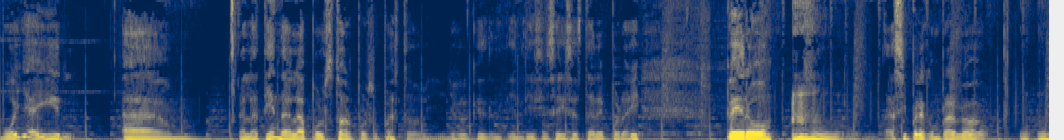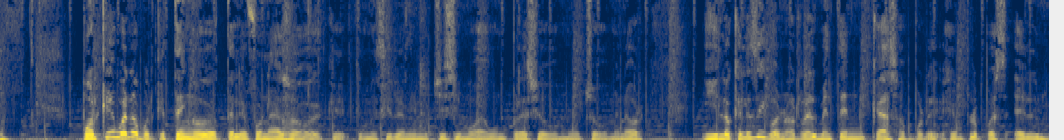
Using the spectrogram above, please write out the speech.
Voy a ir a, la tienda del Apple Store, por supuesto. Yo creo que el 16 estaré por ahí. Pero así para comprarlo. ¿Por qué? Bueno, porque tengo telefonazo que, me sirve a mí muchísimo a un precio mucho menor. Y lo que les digo, ¿no? Realmente en mi caso, por ejemplo, pues el...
